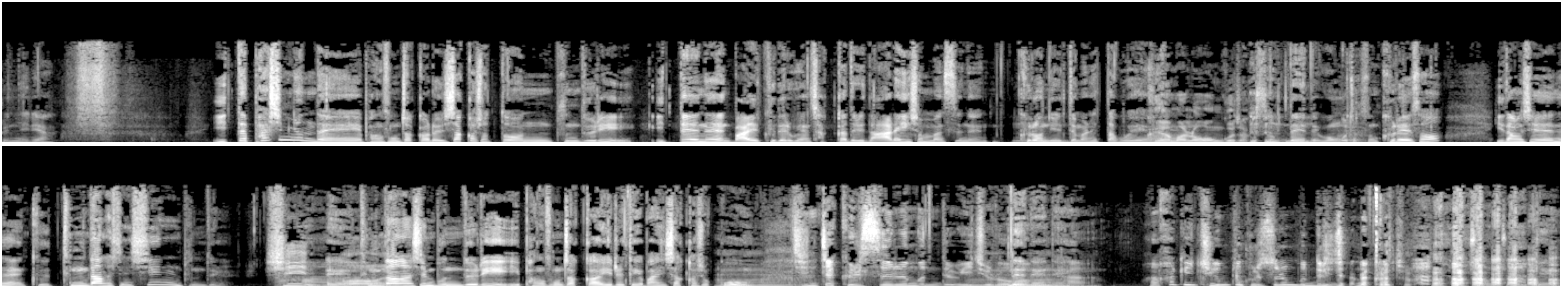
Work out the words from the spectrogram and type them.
웬일이야. 이때 80년대에 방송 작가를 시작하셨던 분들이 이때는 말 그대로 그냥 작가들이 나레이션만 쓰는 그런 음. 일들만 했다고 해요. 그야말로 원고 작성. 네네 원고 작성. 그래서 이 당시에는 그 등단하신 시인분들, 시인. 아. 네, 어, 등단하신 분들이 이 방송 작가 일을 되게 많이 시작하셨고 음. 진짜 글 쓰는 분들 위주로 음. 네네네. 다. 아, 하긴 지금도 글 쓰는 분들이잖아. 그렇죠. 좀 이렇게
